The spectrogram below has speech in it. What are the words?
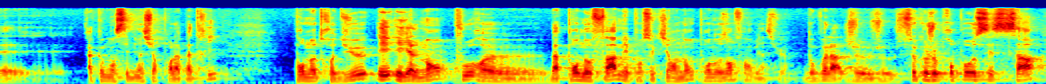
euh, à commencer bien sûr pour la patrie, pour notre Dieu, et également pour, bah, pour nos femmes et pour ceux qui en ont, pour nos enfants bien sûr. Donc voilà, ce que je propose, c'est ça.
